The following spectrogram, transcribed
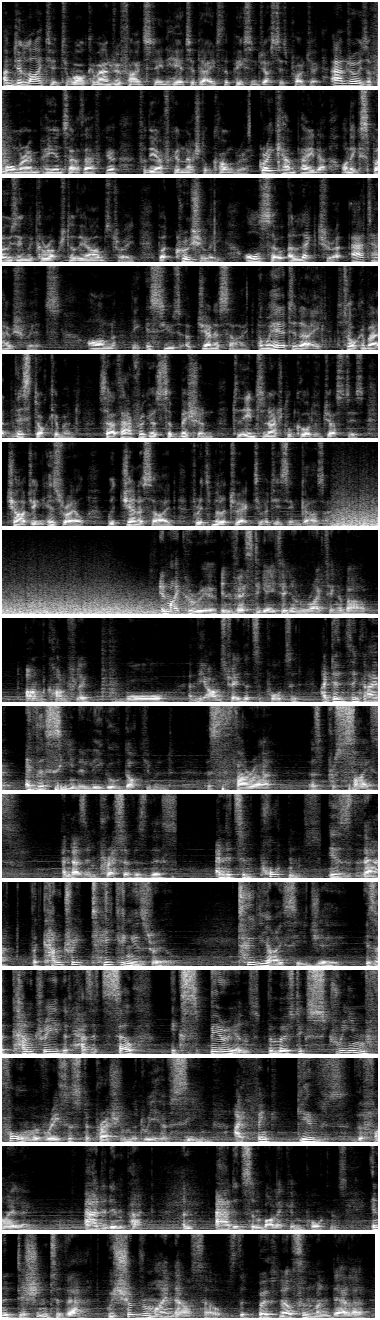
I'm delighted to welcome Andrew Feinstein here today to the Peace and Justice Project. Andrew is a former MP in South Africa for the African National Congress, great campaigner on exposing the corruption of the arms trade, but crucially, also a lecturer at Auschwitz on the issues of genocide. And we're here today to talk about this document. South Africa's submission to the International Court of Justice, charging Israel with genocide for its military activities in Gaza. In my career, investigating and writing about armed conflict, war, and the arms trade that supports it, I don't think I've ever seen a legal document as thorough, as precise, and as impressive as this. And its importance is that the country taking Israel to the ICJ is a country that has itself experienced the most extreme form of racist oppression that we have seen. I think gives the filing added impact and added symbolic importance. In addition to that, we should remind ourselves that both Nelson Mandela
